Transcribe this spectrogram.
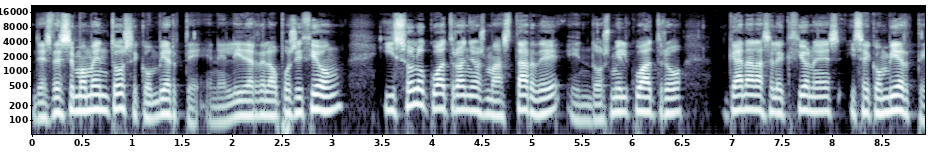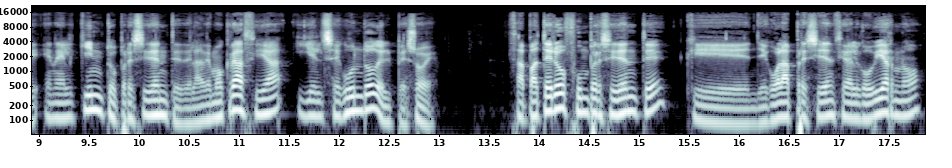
Desde ese momento se convierte en el líder de la oposición y solo cuatro años más tarde, en 2004, gana las elecciones y se convierte en el quinto presidente de la democracia y el segundo del PSOE. Zapatero fue un presidente que llegó a la presidencia del gobierno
